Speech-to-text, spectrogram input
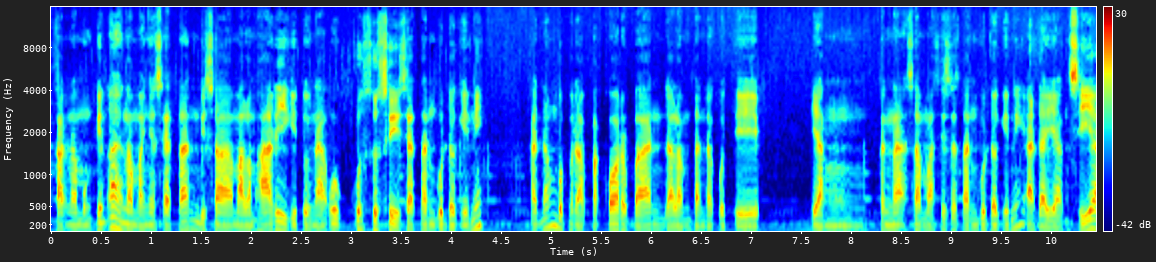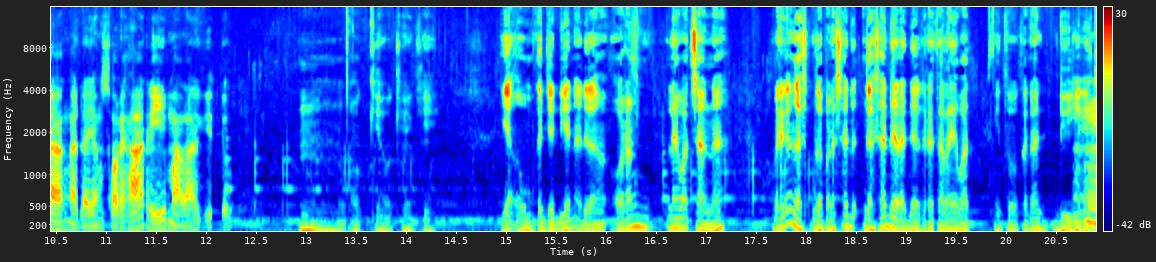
karena mungkin ah namanya setan bisa malam hari gitu nah khusus si setan budek ini kadang beberapa korban dalam tanda kutip yang kena sama si setan budek ini ada yang siang ada yang sore hari malah gitu Hmm, oke oke oke. Yang umum kejadian adalah orang lewat sana, mereka nggak nggak pernah sadar, nggak sadar ada kereta lewat gitu, karena dirinya Mm-mm.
